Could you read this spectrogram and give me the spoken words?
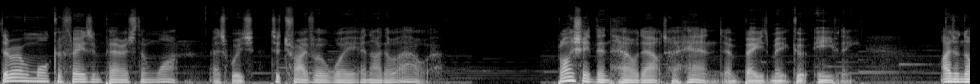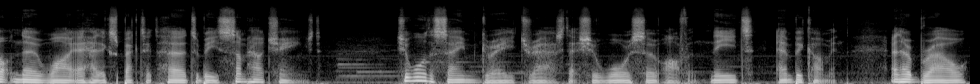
There are more cafes in Paris than one, at which to trifle away an idle hour. Blanche then held out her hand and bade me good evening. I do not know why I had expected her to be somehow changed. She wore the same grey dress that she wore so often, neat and becoming, and her brow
